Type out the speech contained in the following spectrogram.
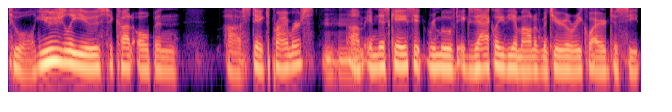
tool, usually used to cut open uh, staked primers. Mm-hmm. Um, in this case, it removed exactly the amount of material required to seat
